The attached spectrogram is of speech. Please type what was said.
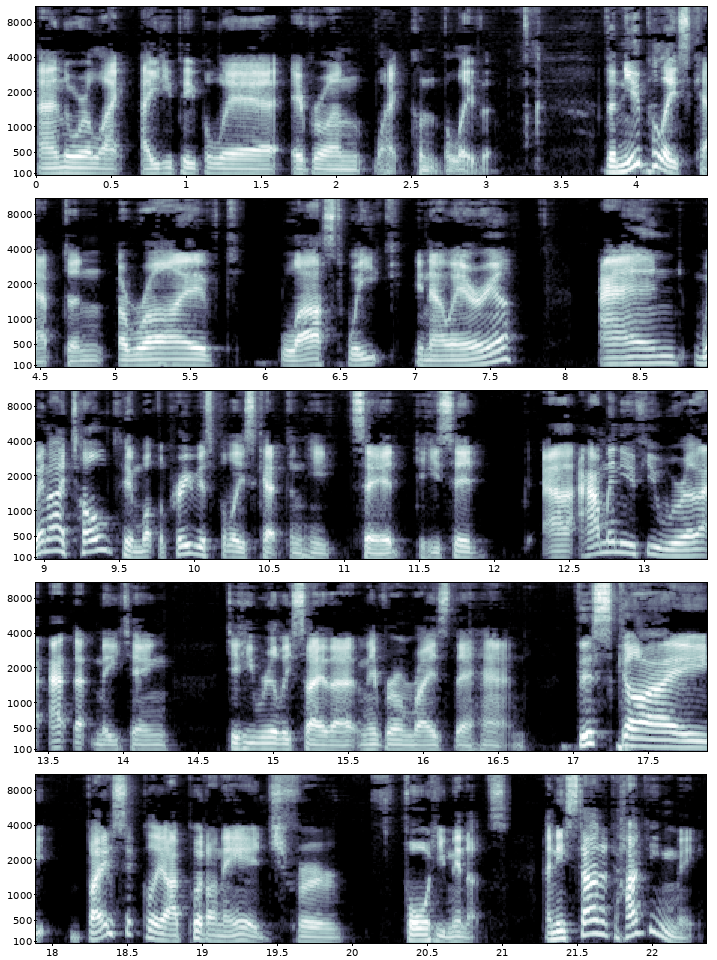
And there were like 80 people there. Everyone like couldn't believe it. The new police captain arrived last week in our area. And when I told him what the previous police captain he said, he said, uh, how many of you were at that meeting? Did he really say that? And everyone raised their hand. This guy, basically, I put on edge for 40 minutes and he started hugging me.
